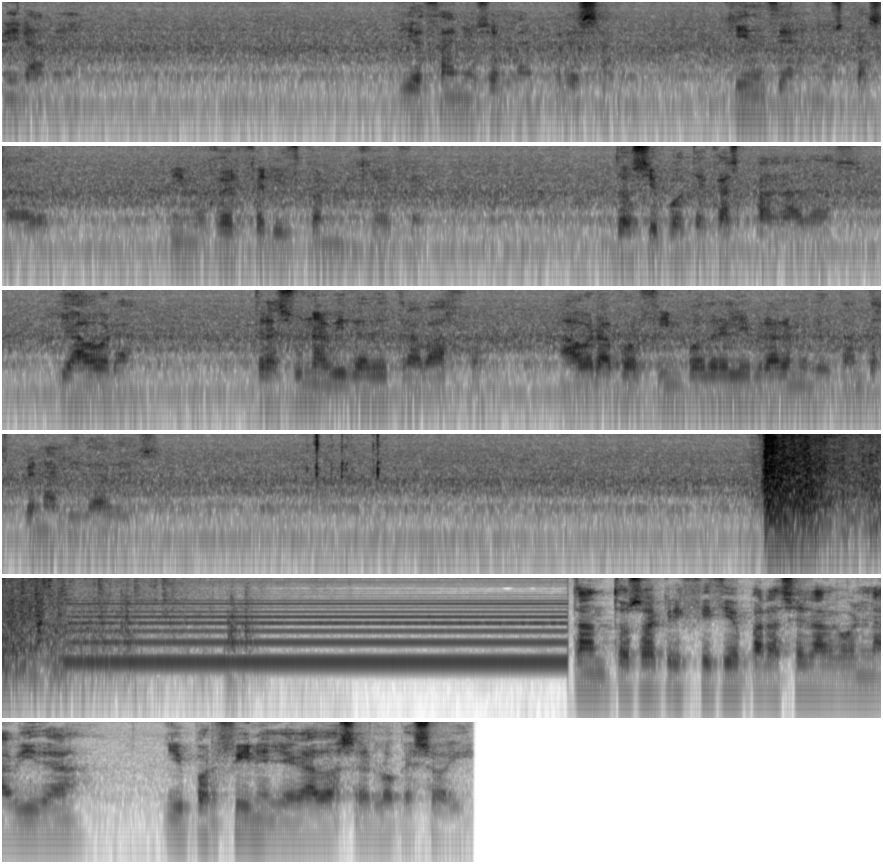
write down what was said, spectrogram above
Mírame. 10 años en la empresa, 15 años casado, mi mujer feliz con mi jefe, dos hipotecas pagadas y ahora, tras una vida de trabajo, ahora por fin podré librarme de tantas penalidades. Tanto sacrificio para ser algo en la vida y por fin he llegado a ser lo que soy.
